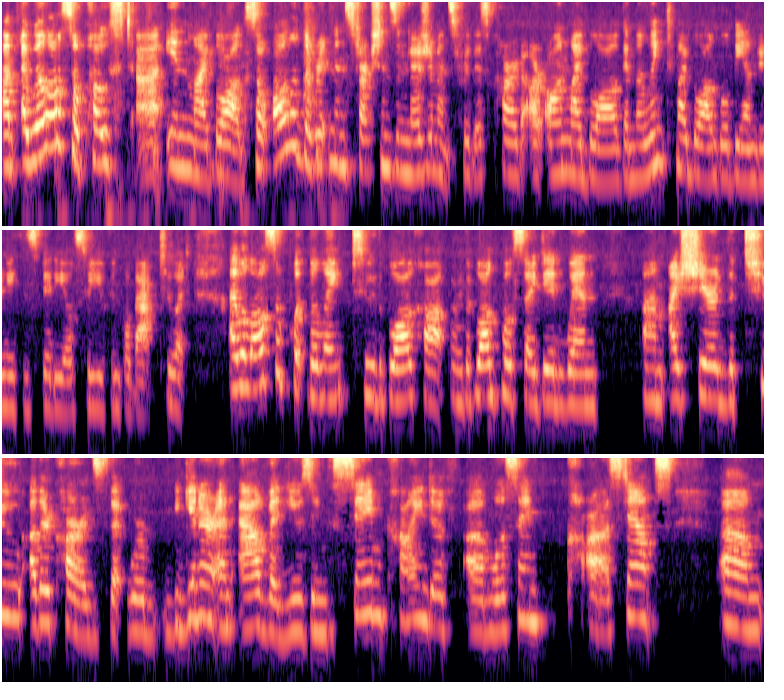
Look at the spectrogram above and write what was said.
Um, I will also post uh, in my blog. So all of the written instructions and measurements for this card are on my blog, and the link to my blog will be underneath this video, so you can go back to it. I will also put the link to the blog hop or the blog post I did when um, I shared the two other cards that were beginner and avid using the same kind of, um, well, the same uh, stamps, um,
